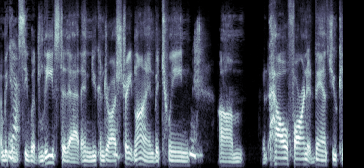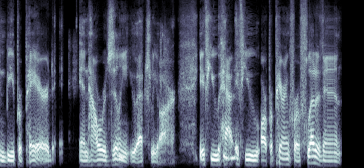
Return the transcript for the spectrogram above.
and we can yeah. see what leads to that and you can draw a mm. straight line between mm. um, how far in advance you can be prepared and how resilient you actually are if you have if you are preparing for a flood event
